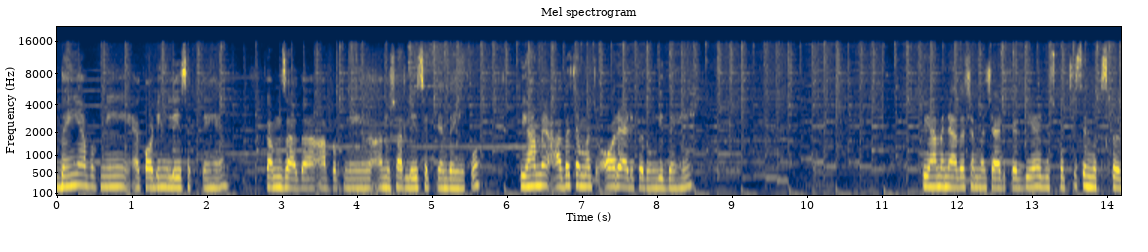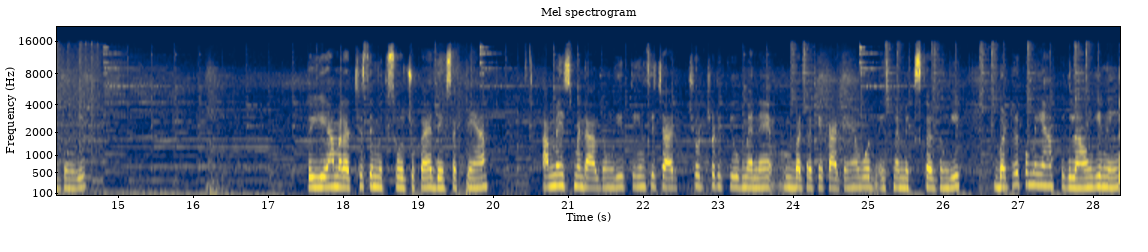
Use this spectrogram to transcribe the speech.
दही आप अपनी अकॉर्डिंग ले सकते हैं, कम ज़्यादा आप अपने अनुसार ले सकते हैं दही को। तो यहाँ मैं आधा चम्मच और ऐड करूँगी दही। तो यहाँ मैंने आधा चम्मच ऐड कर दिया है, जिसको अच्छे से मिक्स कर दूँगी। तो ये हमारा अच्छे से मिक्स हो चुका है, देख सकते हैं आप। अब मैं इसमें डाल दूँगी तीन से चार छोटे छोटे क्यूब मैंने बटर के काटे हैं, वो इसमें मिक्स कर दूँगी। बटर को मैं यहाँ पिघलाऊँगी नहीं,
